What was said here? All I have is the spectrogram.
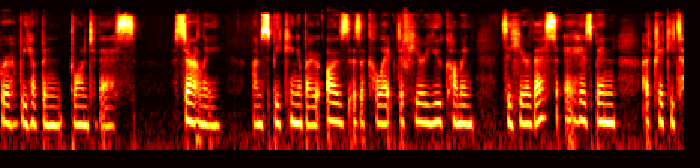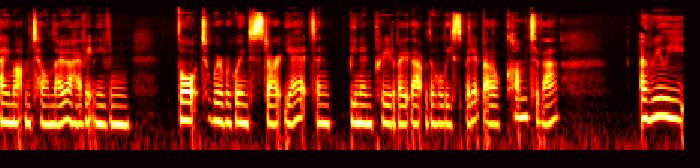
where we have been drawn to this. Certainly, I'm speaking about us as a collective here, you coming to hear this. It has been a tricky time up until now. I haven't even thought where we're going to start yet and been in prayer about that with the Holy Spirit, but I'll come to that. I really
